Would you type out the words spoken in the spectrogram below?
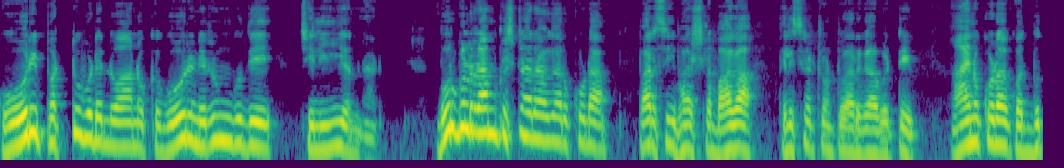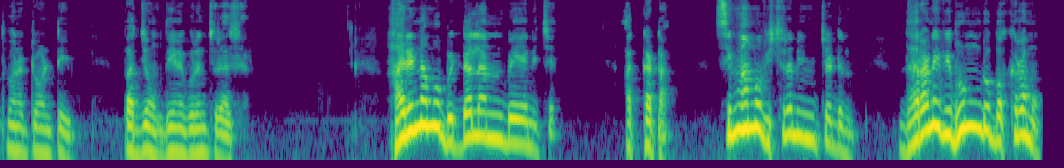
కోరి పట్టుబడిన వానొక గోరి నిరుంగుదే చిలి అన్నాడు. బూర్గుల రామకృష్ణారావు గారు కూడా పార్సీ భాషలో బాగా తెలిసినటువంటి వారు కాబట్టి ఆయన కూడా ఒక అద్భుతమైనటువంటి పద్యం దీని గురించి రాశారు. హరిణము బిడ్డలన్బేనిచె అక్కట సింహము విశ్రమించడను ధరణి విభుండు బక్రము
